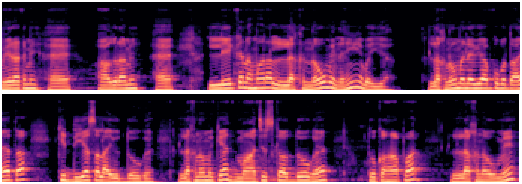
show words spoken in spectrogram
मेरठ में है, आगरा में है। लेकिन हमारा लखनऊ में नहीं है भैया। लखनऊ मैंने अभी आपको बताया था कि दिया सलाई उद्योग है। लखनऊ में क्या? माचिस का उद्योग है। तो कहाँ पर? लखनऊ में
